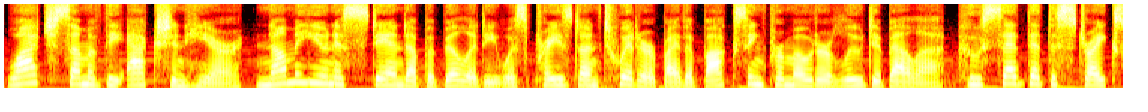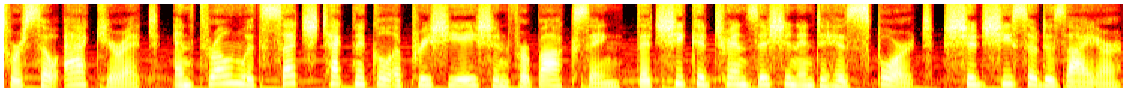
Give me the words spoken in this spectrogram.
Watch some of the action here. Namajunas' stand-up ability was praised on Twitter by the boxing promoter Lou DiBella, who said that the strikes were so accurate, and thrown with such technical appreciation for boxing, that she could transition into his sport, should she so desire.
